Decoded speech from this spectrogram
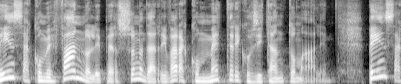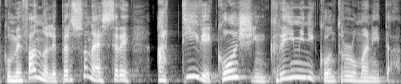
Pensa a come fanno le persone ad arrivare a commettere così tanto male. Pensa a come fanno le persone a essere attivi e consci in crimini contro l'umanità.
